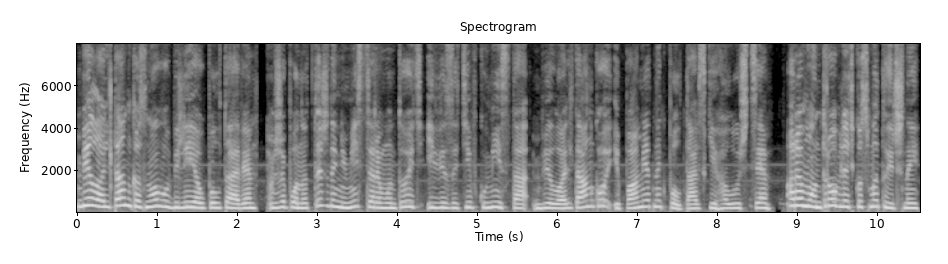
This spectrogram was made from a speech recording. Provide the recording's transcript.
Біла альтанка знову біліє у Полтаві. Вже понад тиждень у місті ремонтують і візитівку міста, білу альтанку і пам'ятник полтавській галушці. А ремонт роблять косметичний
